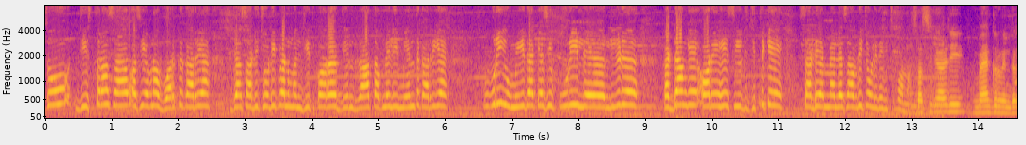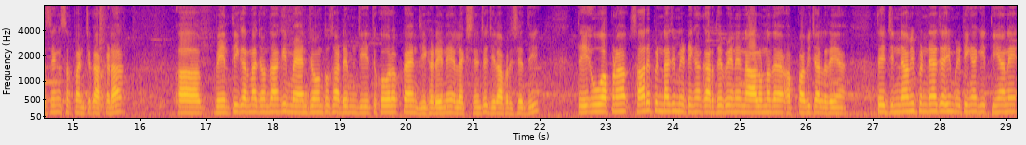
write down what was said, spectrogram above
ਸੋ ਜਿਸ ਤਰ੍ਹਾਂ ਸਾਹਿਬ ਅਸੀਂ ਆਪਣਾ ਵਰਕ ਕਰ ਰਹੇ ਹਾਂ, ਜਾਂ ਸਾਡੀ ਛੋਟੀ ਭੈਣ ਮਨਜੀਤ ਕੌਰ ਦਿਨ ਰਾਤ ਆਪਣੇ ਲਈ ਮਿਹਨਤ ਕਰ ਰਹੀ ਹੈ, ਪੂਰੀ ਉਮੀਦ ਹੈ ਕਿ ਅਸੀਂ ਪੂਰੀ ਲੇ- ਲੀਡ ਕੱਢਾਂਗੇ ਔਰ ਇਹ ਸੀਟ ਜਿੱਤ ਕੇ ਸਾਡੇ ਐਮਐਲਏ ਸਾਹਿਬ ਦੀ ਝੋਲੀ ਦੇ ਵਿੱਚ ਪਾਵਾਂਗੇ। ਸਤਿ ਸ਼੍ਰੀ ਅਕਾਲ ਜੀ, ਮੈਂ ਗੁਰਵਿੰਦਰ ਸਿੰਘ, ਸਰਪੰਚ ਕਾਕੜਾ। ਬੇਨਤੀ ਕਰਨਾ ਚਾਹੁੰਦਾ ਕਿ ਮੈਨ ਜ਼ੋਨ ਤੋਂ ਸਾਡੇ ਮਨਜੀਤ ਕੌਰ ਭੈਣ ਜੀ ਖੜੇ ਨੇ ਇਲੈਕਸ਼ਨ 'ਚ, ਜ਼ਿਲ੍ਹਾ ਪਰਿਸ਼ਦ ਦੀ। ਤੇ ਉਹ ਆਪਣਾ ਸਾਰੇ ਪਿੰਡਾਂ 'ਚ ਮੀਟਿੰਗਾਂ ਕਰਦੇ ਪਏ ਨੇ, ਨਾਲ ਉਹਨਾਂ ਦਾ ਆਪਾਂ ਵੀ ਚੱਲ ਰਹੇ ਹਾਂ। ਤੇ ਜਿੰਨਾ ਵੀ ਪਿੰਡਾਂ 'ਚ ਅਸੀਂ ਮੀਟਿੰਗਾਂ ਕੀਤੀਆਂ ਨੇ,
